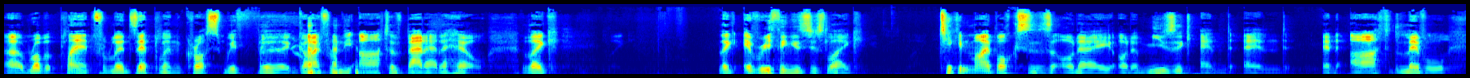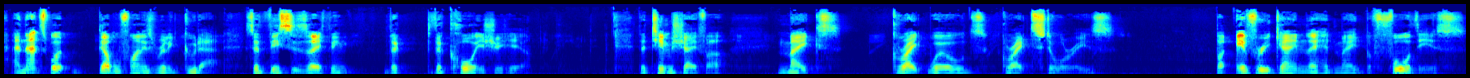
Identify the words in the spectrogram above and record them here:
uh, Robert Plant from Led Zeppelin crossed with the guy from the Art of Out of Hell. Like like everything is just like ticking my boxes on a on a music and and and art level, and that's what Double Fine is really good at. So this is, I think, the the core issue here. The Tim Schafer makes great worlds, great stories, but every game they had made before this,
